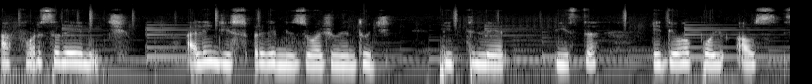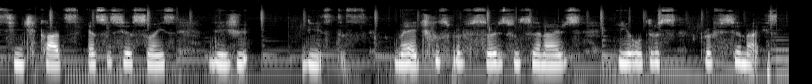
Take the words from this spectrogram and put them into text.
a Força da Elite. Além disso, organizou a juventude hitlerista e deu apoio aos sindicatos e associações de juristas, médicos, professores, funcionários e outros profissionais.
